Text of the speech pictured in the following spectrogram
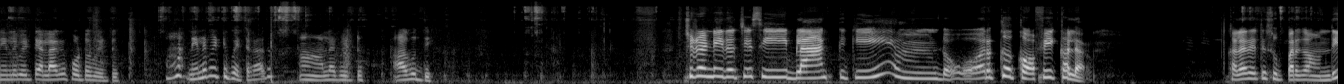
నిలబెట్టి అలాగే ఫోటో పెట్టు. నిలబెట్టి పెట్టరాదు అలా పెట్టు. ఆగుద్ది. చూడండి ఇది వచ్చేసి బ్లాక్కి డార్క్ కాఫీ కలర్ కలర్ అయితే సూపర్గా ఉంది.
